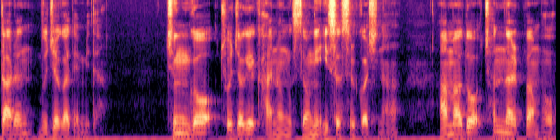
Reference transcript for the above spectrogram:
딸은 무죄가 됩니다. 증거 조작의 가능성이 있었을 것이나 아마도 첫날 밤 후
